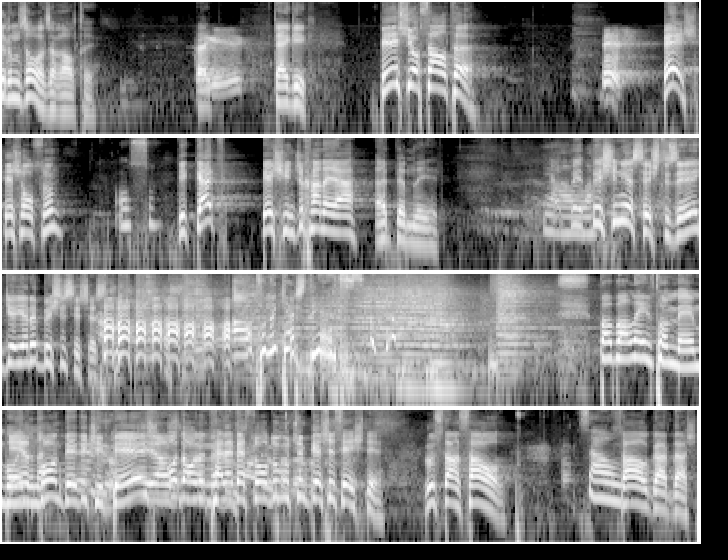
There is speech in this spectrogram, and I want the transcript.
qırmızı olacaq 6. Dəqiq. Dəqiq. 5 yoxsa 6? 5. 5. 5 olsun. Olsun. Diqqət. 5-ci xanaya addımlayır. Ya Allah. 5-i niyə seçdiniz? Gərək 5-i seçəsiniz. Altını kəşləyərdiniz. Babalı Elton bəyin boynuna. Elton dedi ki 5, o da onun tələbəsi olduğu üçün 5-i seçdi. Ruslan sağ ol. Sağ olun. Sağ ol qardaş.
